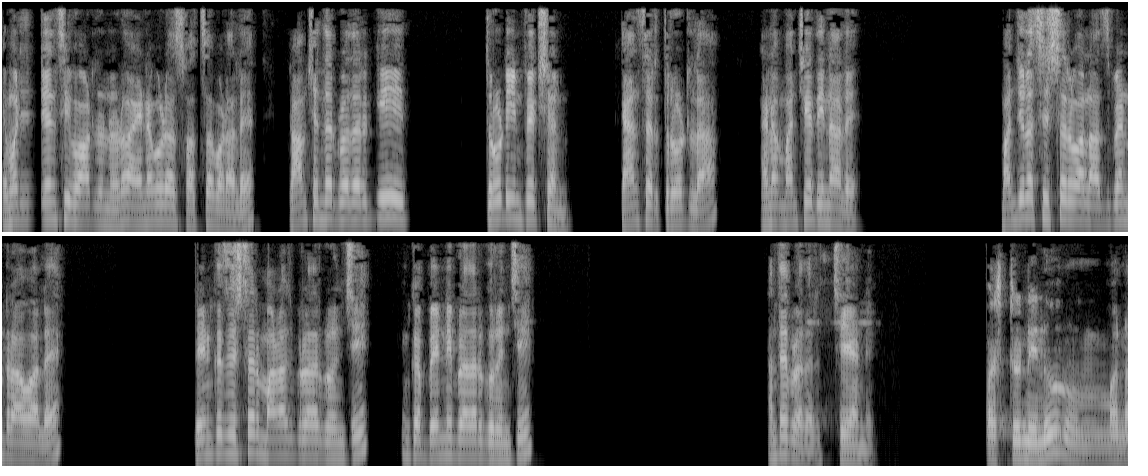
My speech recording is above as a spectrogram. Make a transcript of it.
ఎమర్జెన్సీ వార్డులో ఉన్నాడు. ఆయన కూడా స్వచ్ఛపడాలి రామచందర్ బ్రదర్కి థ్రోట్ ఇన్ఫెక్షన్ క్యాన్సర్ థ్రోట్ లా ఆయన మంచిగా తినాలి. మంజుల సిస్టర్ వాళ్ళ హస్బెండ్ రావాలి. రేణుక సిస్టర్ మనోజ్ బ్రదర్ గురించి ఇంకా బెన్నీ బ్రదర్ గురించి. అంతే బ్రదర్ చేయండి. ఫస్ట్ నేను మన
